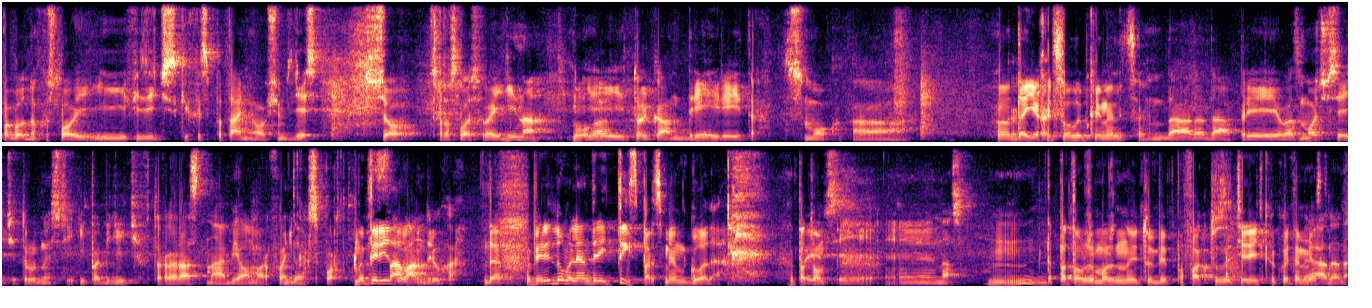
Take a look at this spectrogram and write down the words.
погодных условий, и физических испытаний. В общем, здесь все срослось воедино, Ну, и только Андрей Рейтер смог э, Доехать с улыбкой на лице. да, да, да. Превозмочь все эти трудности и победить второй раз на белом марафоне Да. как спорт. Мы передумали. Сава Андрюха. Да. Мы передумали, Андрей, ты спортсмен года. А По Потом, версии, э, нас. Да потом же можно на ютубе по факту затереть какое-то место. да, да.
